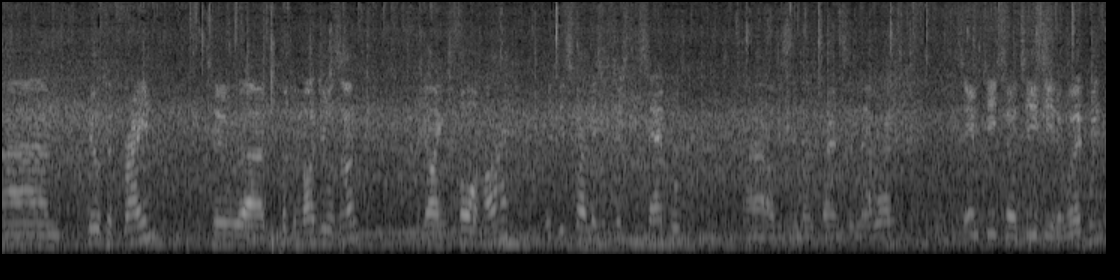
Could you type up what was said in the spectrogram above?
um, built a frame to uh, put the modules on. We're going four high with this one. This is just a sample. Uh, obviously, no plants in that one. It's empty, so it's easier to work with.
